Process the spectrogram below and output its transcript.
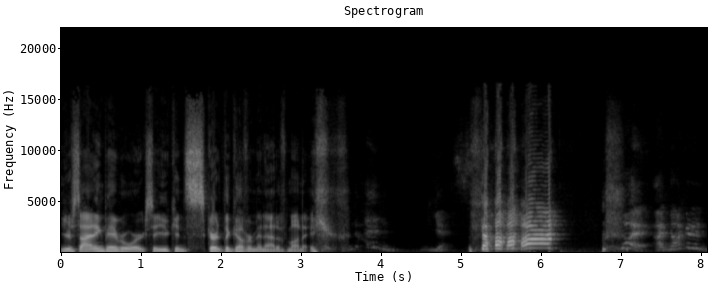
you're signing paperwork so you can skirt the government out of money. yes. what? I'm not gonna.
